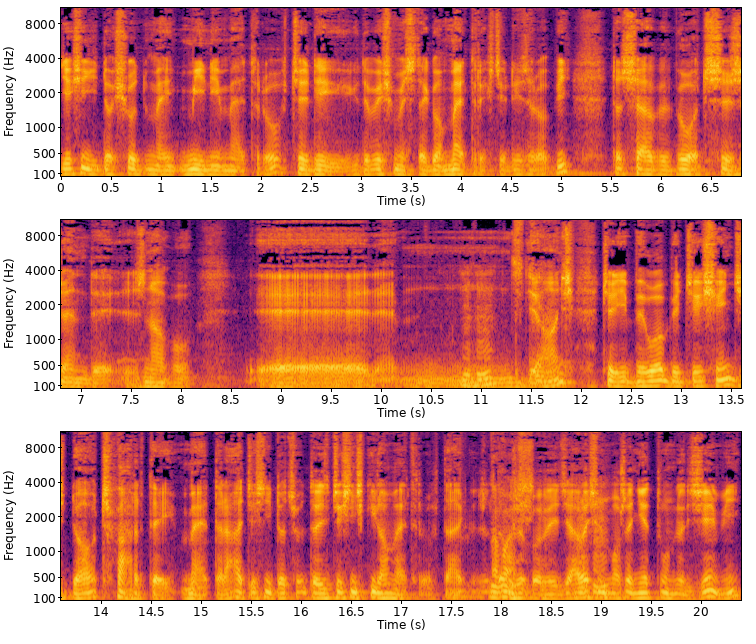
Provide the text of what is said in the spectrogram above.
10 do 7 milimetrów, czyli gdybyśmy z tego metry chcieli zrobić, to trzeba by było trzy rzędy znowu e, zdjąć, czyli byłoby 10 do czwartej metra, a 10 do, to jest 10 kilometrów, tak? No Dobrze właśnie. powiedziałeś, może nie tunel Ziemi,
